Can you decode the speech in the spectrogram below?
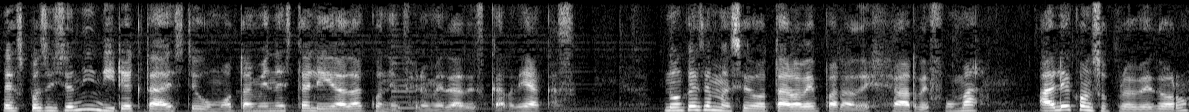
La exposición indirecta a este humo también está ligada con enfermedades cardíacas. Nunca es demasiado tarde para dejar de fumar. Hable con su proveedor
